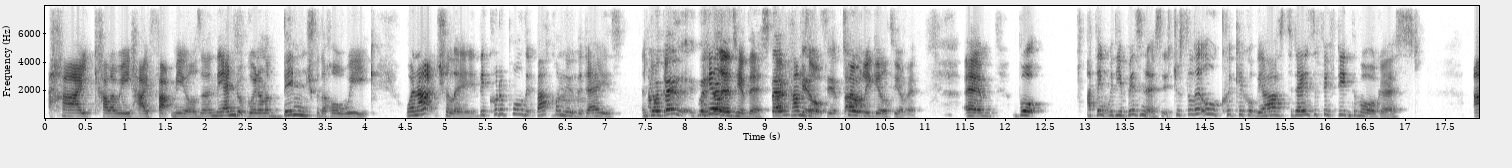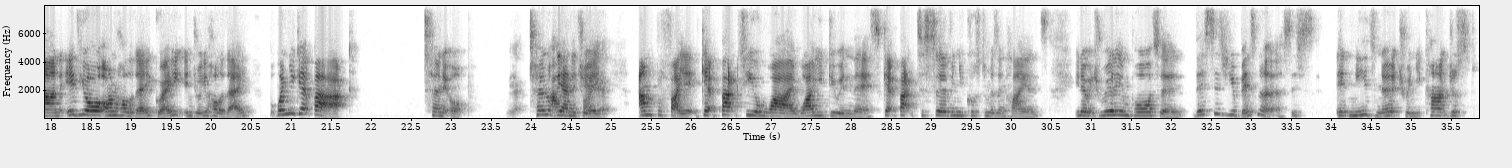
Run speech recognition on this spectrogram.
high calorie, high fat meals, and then they end up going on a binge for the whole week. When actually they could have pulled it back on the other Mm. days. And And we're both, we're we're both- guilty of this. Like hands up, guilty of that. totally guilty of it. Um, but I think with your business, it's just a little quick kick up the arse. Today's the 15th of August. And if you're on holiday, great, enjoy your holiday. But when you get back, turn it up. Yeah, Turn up the energy, it. amplify it, get back to your why, why you're doing this, get back to serving your customers and clients. You know, it's really important. This is your business. It's, it needs nurturing. You can't just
